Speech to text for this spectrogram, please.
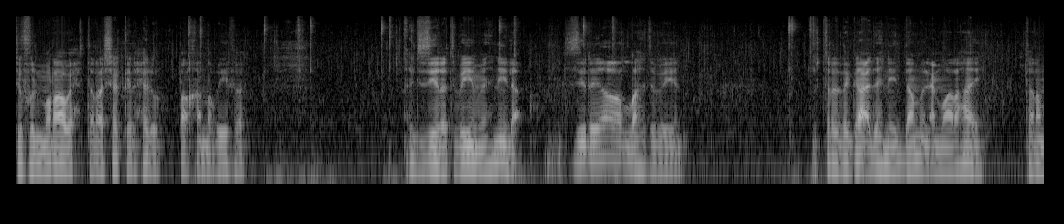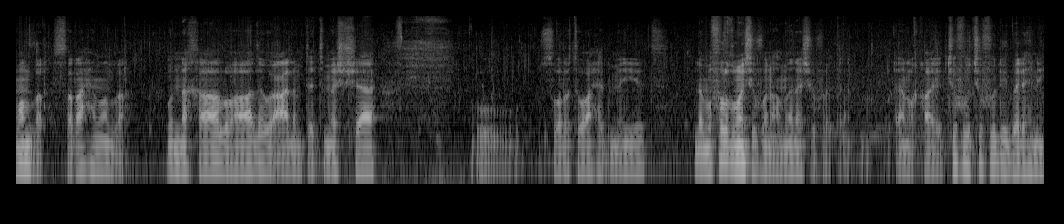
شوفوا المراوح ترى شكل حلو طاقة نظيفة. الجزيرة تبين من هني؟ لا. الجزيرة يا الله تبين. ترى إذا قاعد هني قدام العمارة هاي ترى منظر صراحة منظر. والنخال وهذا وعالم تتمشى وصورة واحد ميت. المفروض ما يشوفونها أنا اشوفها أنا القايد شوفوا شوفوا اللي بل هني.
